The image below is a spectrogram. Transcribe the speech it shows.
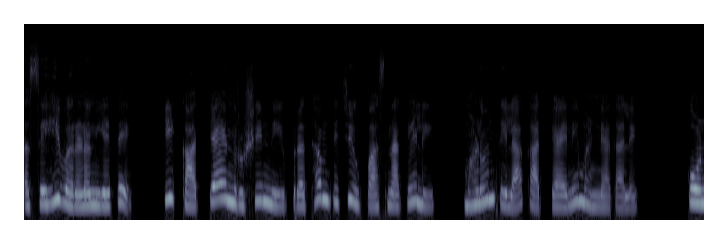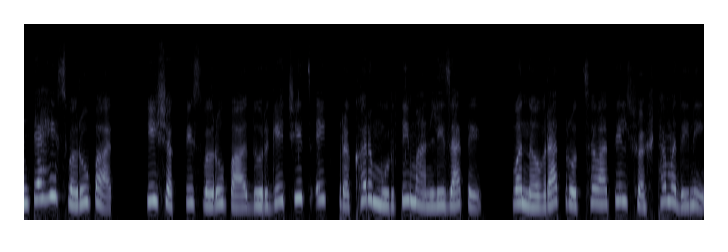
असेही वर्णन येते की कात्यायन ऋषींनी प्रथम तिची उपासना केली म्हणून तिला कात्यायनी म्हणण्यात आले. कोणत्याही स्वरूपात ही शक्ती स्वरूपा दुर्गेचीच एक प्रखर मूर्ती मानली जाते व नवरात्रोत्सवातील षष्ठमदिनी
